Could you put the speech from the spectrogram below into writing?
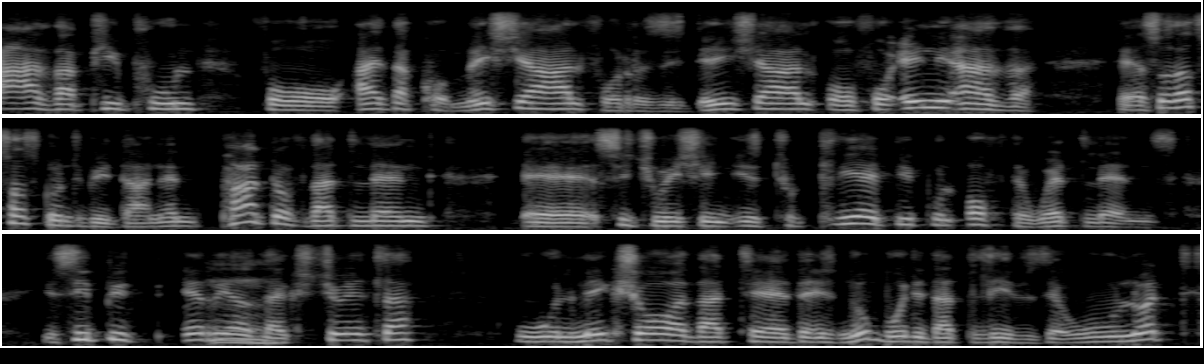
other people for either commercial, for residential, or for any other. Uh, so that's what's going to be done. And part of that land uh, situation is to clear people off the wetlands. You see, areas mm. like we will make sure that uh, there is nobody that lives there. We will not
